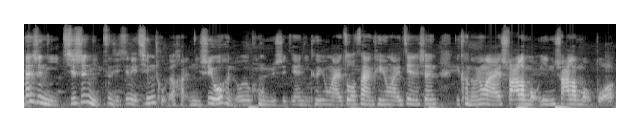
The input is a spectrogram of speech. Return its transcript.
但是你其实你自己心里清楚的很，你是有很多的空余时间，你可以用来做饭，可以用来健身，你可能用来刷了某音，刷了某博。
